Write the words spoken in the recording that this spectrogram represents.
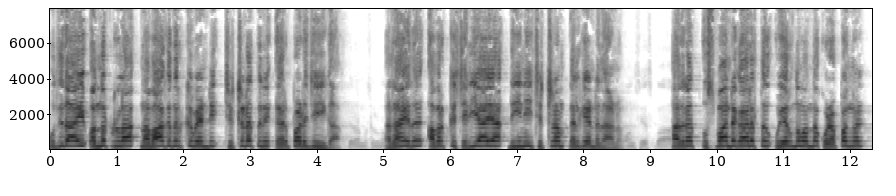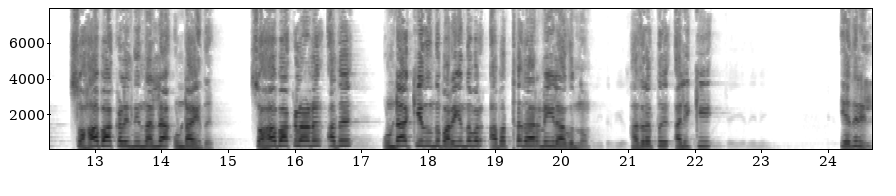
പുതിയതായി വന്നിട്ടുള്ള നവാഗതർക്ക് വേണ്ടി ശിക്ഷണത്തിന് ഏർപ്പാട് ചെയ്യുക. അതായത് അവർക്ക് ശരിയായ ദീനി ശിക്ഷണം നൽകേണ്ടതാണ്. ഹജറത് ഉസ്മാന്റെ കാലത്ത് ഉയർന്നു വന്ന കുഴപ്പങ്ങൾ സ്വഹാബാക്കളിൽ നിന്നല്ല ഉണ്ടായത്. സ്വഹാബാക്കളാണ് അത് ഉണ്ടാക്കിയതെന്ന് പറയുന്നവർ അബദ്ധധാരണയിലാകുന്നു. ഹസരത്ത് അലിക്ക് എതിരിൽ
